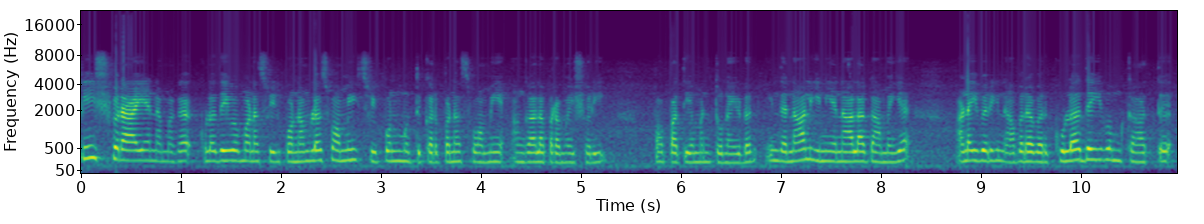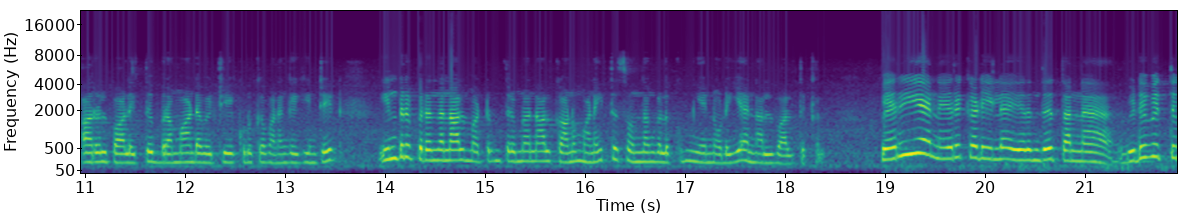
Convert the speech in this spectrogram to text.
விக்னேஸ்வராய நமக. குலதெய்வமான ஸ்ரீ பொன்னம்பல சுவாமி ஸ்ரீ பொன்முத்து கற்பன சுவாமி அங்காள பரமேஸ்வரி பாப்பாத்தியம்மன் துணையுடன் இந்த நாள் இனிய நாளாக அமைய அனைவரின் அவரவர் குலதெய்வம் காத்து அருள் பாலித்து பிரம்மாண்ட வெற்றியை கொடுக்க வணங்குகின்றேன். இன்று பிறந்த நாள் மற்றும் திருமண நாள் காணும் அனைத்து சொந்தங்களுக்கும் என்னுடைய நல்வாழ்த்துக்கள். பெரிய நெருக்கடியில் இருந்து தன்னை விடுவித்து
